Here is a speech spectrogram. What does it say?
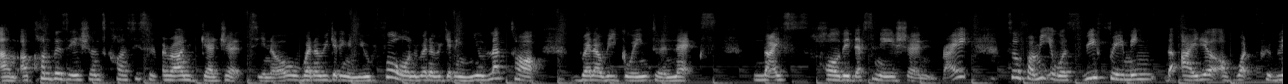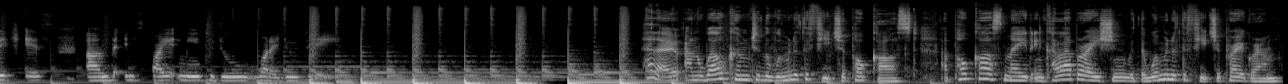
um, our conversations consist around gadgets, you know, when are we getting a new phone? When are we getting a new laptop? When are we going to the next? Nice holiday destination, right? So for me, it was reframing the idea of what privilege is um, that inspired me to do what I do today. Hello, and welcome to the Women of the Future podcast, a podcast made in collaboration with the Women of the Future programme,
